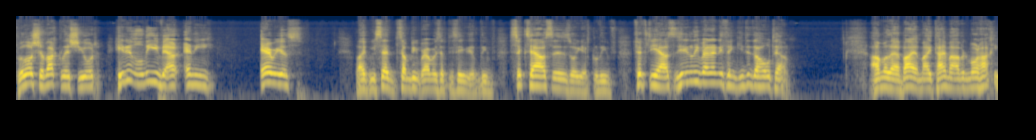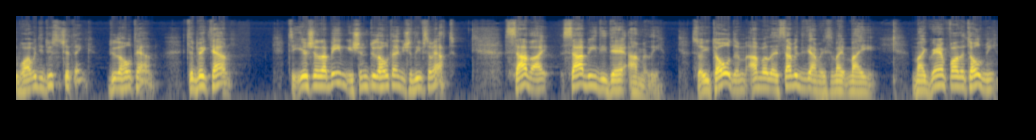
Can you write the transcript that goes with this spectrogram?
He didn't leave out any areas. Like we said, some people rabbis have to say you have to leave six houses or you have to leave fifty houses. He didn't leave out anything. He did the whole town. My time Avid Mor Hachi. Why would you do such a thing? Do the whole town. It's a big town. It's a Ir Rabim. You shouldn't do the whole town. You should leave some out. Savai, Sabi Dide Amrli. So he told him, Amrli, Sabi Dide Amrli. My grandfather told me,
